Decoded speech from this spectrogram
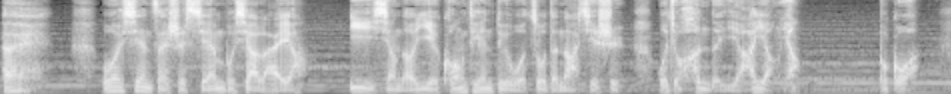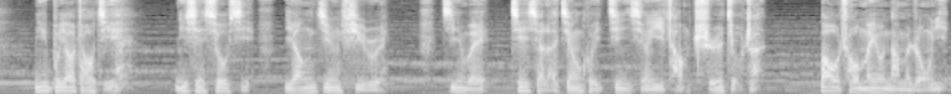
哎，我现在是闲不下来呀！一想到叶狂天对我做的那些事，我就恨得牙痒痒。不过，你不要着急。你先休息，养精蓄锐，因为接下来将会进行一场持久战，报仇没有那么容易，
